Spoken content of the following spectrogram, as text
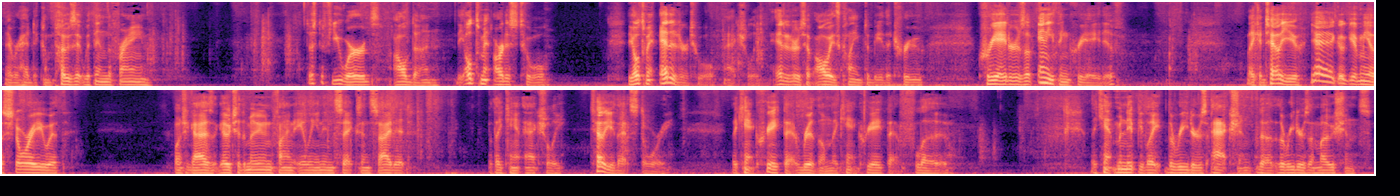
never had to compose it within the frame. Just a few words, all done. The ultimate artist tool, the ultimate editor tool, actually. Editors have always claimed to be the true creators of anything creative. They can tell you, yeah, go give me a story with bunch of guys that go to the moon, find alien insects inside it, but they can't actually tell you that story. They can't create that rhythm. They can't create that flow. They can't manipulate the reader's action, the, the reader's emotions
